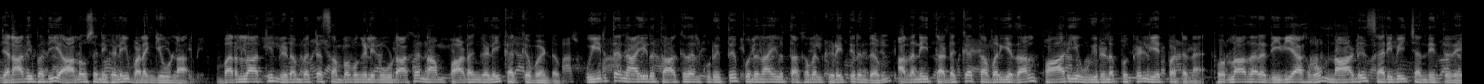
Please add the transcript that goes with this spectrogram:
ஜனாதிபதி ஆலோசனைகளை வழங்கியுள்ளார். வரலாற்றில் இடம்பெற்ற சம்பவங்களின் ஊடாக நாம் பாடங்களை கற்க வேண்டும். உயிர்த்த ஞாயிறு தாக்குதல் குறித்து புலனாய்வு தகவல் கிடைத்திருந்தும் அதனை தடுக்க தவறு தவறியதால் பாரிய உயிரிழப்புகள் ஏற்பட்டன. பொருளாதார ரீதியாகவும் நாடு சரிவை சந்தித்தது.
